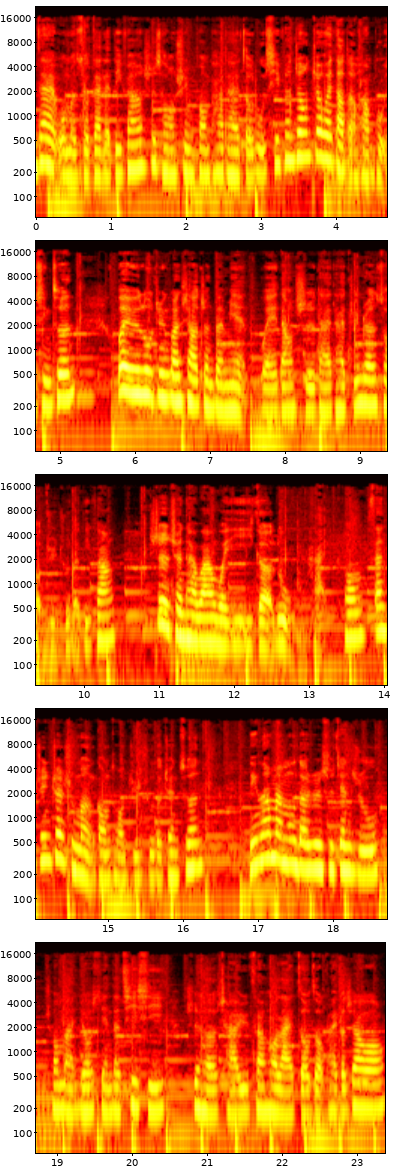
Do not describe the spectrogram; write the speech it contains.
现在我们所在的地方是从顺风炮台走路七分钟就会到的黄埔新村，位于陆军官校正对面，为当时台台军人所居住的地方，是全台湾唯一一个陆海空三军眷属们共同居住的眷村。琳琅满目的日式建筑，充满悠闲的气息，适合茶余饭后来走走拍个照哦。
